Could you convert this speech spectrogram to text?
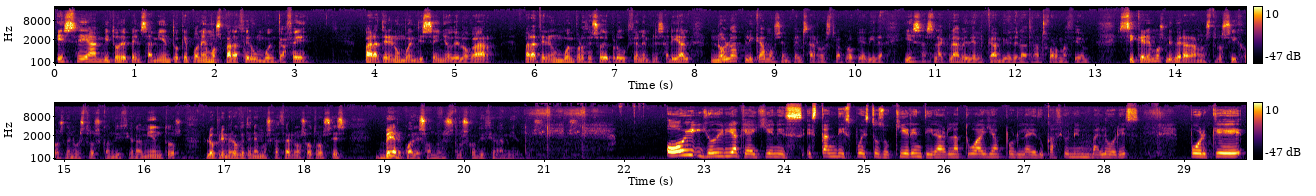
Ese ámbito de pensamiento que ponemos para hacer un buen café, para tener un buen diseño del hogar, para tener un buen proceso de producción empresarial, no lo aplicamos en pensar nuestra propia vida. Y esa es la clave del cambio y de la transformación. Si queremos liberar a nuestros hijos de nuestros condicionamientos, lo primero que tenemos que hacer nosotros es ver cuáles son nuestros condicionamientos. Hoy yo diría que hay quienes están dispuestos o quieren tirar la toalla por la educación en valores porque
